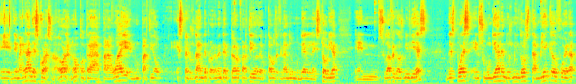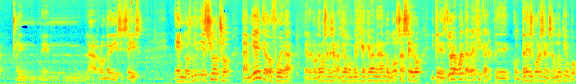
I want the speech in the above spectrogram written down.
eh, de manera descorazonadora, ¿no? Contra Paraguay en un partido espeluznante, probablemente el peor partido de octavos de final de un mundial en la historia, en Sudáfrica 2010. Después, en su mundial en 2002, también quedó fuera en, en la ronda de 16. En 2018 también quedó fuera. Eh, recordemos en ese partido con Bélgica que iban ganando 2 a 0 y que les dio la vuelta a Bélgica eh, con 3 goles en el segundo tiempo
